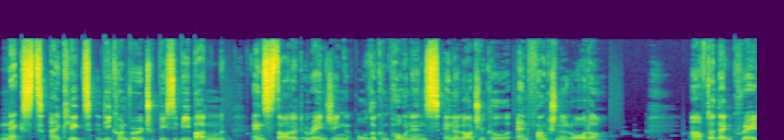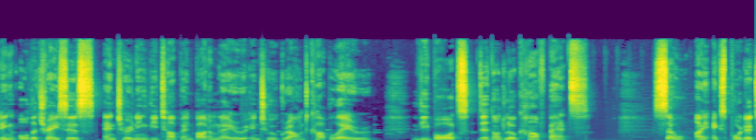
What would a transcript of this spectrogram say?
Next, I clicked the Convert to PCB button and started arranging all the components in a logical and functional order. After then creating all the traces and turning the top and bottom layer into ground copper layer, the boards did not look half bad. So I exported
